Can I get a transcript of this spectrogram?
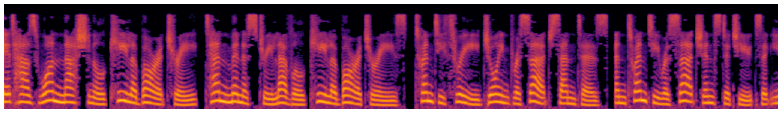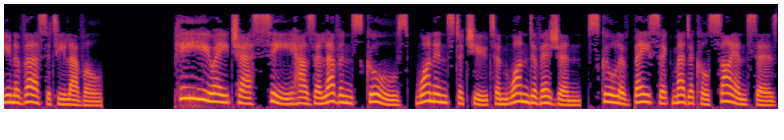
it has one national key laboratory, 10 ministry-level key laboratories, 23 joint research centers, and 20 research institutes at university level. PUHSC has 11 schools, one institute and one division, School of Basic Medical Sciences,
